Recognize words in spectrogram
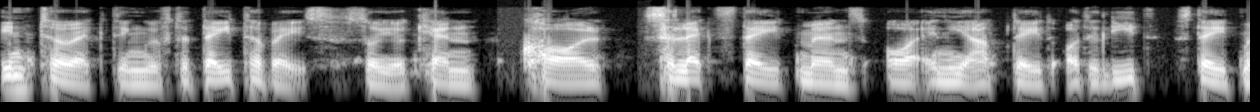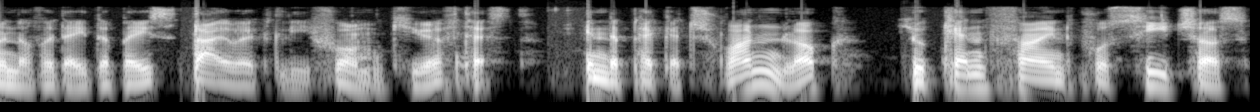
interacting with the database. So you can call select statements or any update or delete statement of a database directly from QFTest. In the package run log, you can find procedures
